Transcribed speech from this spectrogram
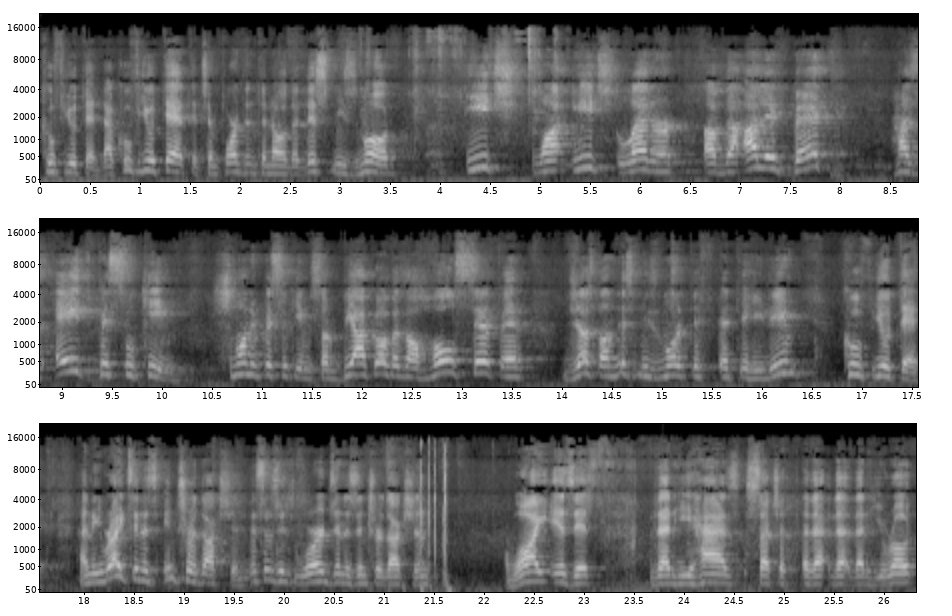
Kuf Yud Tet. Now Kuf Yud Tet, it's important to know that this Mizmor each one, each letter of the Aleph Bet has eight pesukim, shmoni pesukim. So Biakov has a whole sefer just on this Mizmor eh, Tehillim, Kuf Yud Tet. And he writes in his introduction, this is his words in his introduction, why is it that he has such a, that, that, that he wrote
